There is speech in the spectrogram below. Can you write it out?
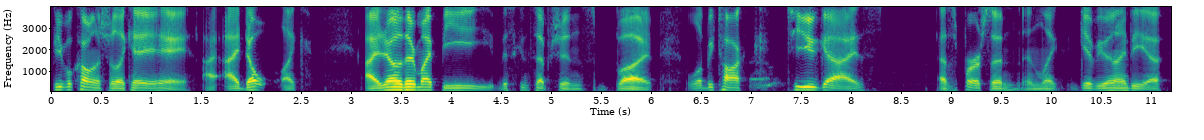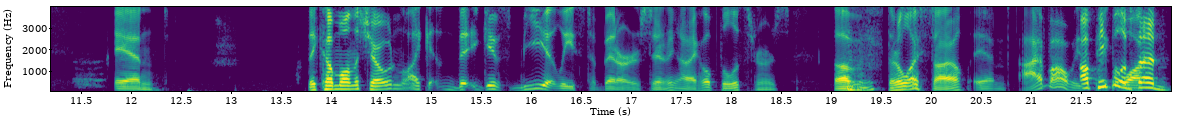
people call on the show like, hey, hey, I, I don't like I know there might be misconceptions, but let me talk to you guys as a person and like give you an idea. And they come on the show and like it gives me at least a better understanding, and I hope the listeners of Mhm. their lifestyle. And I've always Uh, like, people have said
